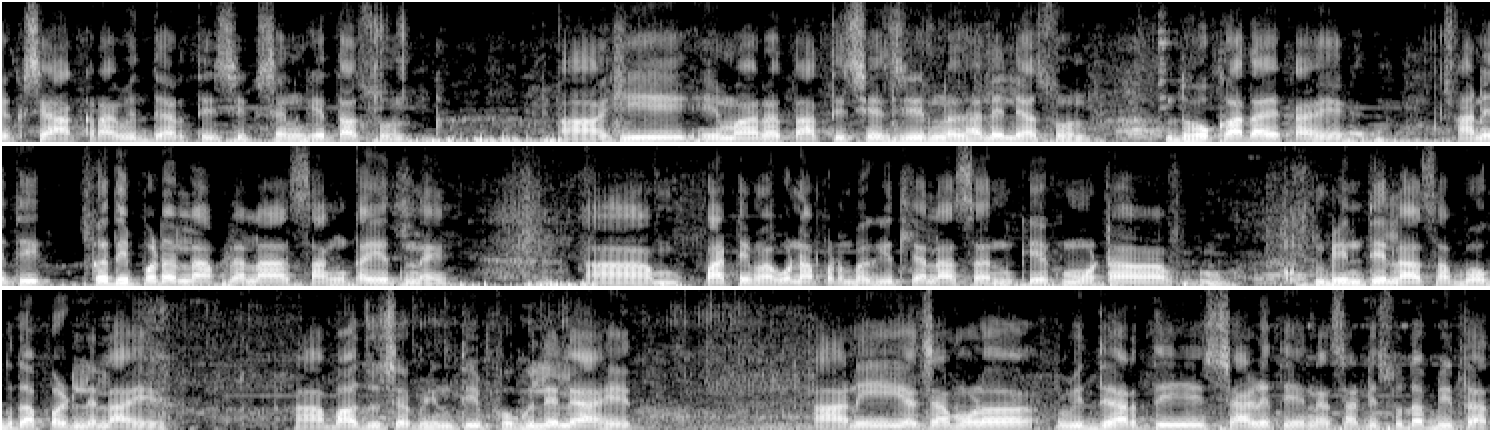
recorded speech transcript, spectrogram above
एकशे अकरा विद्यार्थी शिक्षण घेत असून ही इमारत अतिशय जीर्ण झालेली असून धोकादायक आहे आणि ती कधी पडेल आपल्याला सांगता येत नाही. पाठीमागून आपण बघितलेलं असन की एक मोठा भिंतीला असा बोगदा पडलेला आहे. बाजूच्या भिंती फुगलेल्या आहेत आणि याच्यामुळं विद्यार्थी शाळेत येण्यासाठी सुद्धा भितात.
